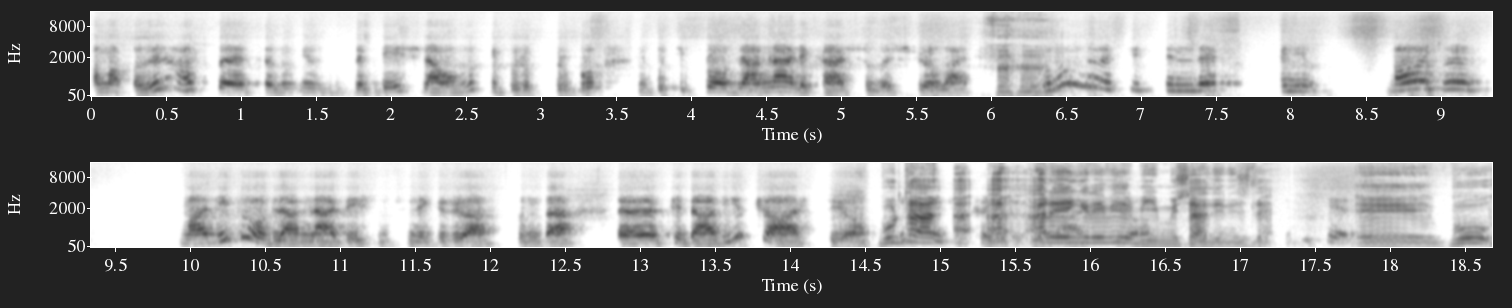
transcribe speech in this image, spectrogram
Ama ağır hastaysanız %5 ila 10'luk bir gruptur bu. Bu tip problemlerle karşılaşıyorlar. Hı hı. Bunun ötesinde hani bazı maddi problemler de işin içine giriyor aslında. E, tedavi yükü artıyor. Burada İş a- yükü a- araya girebilir artıyor. miyim müsaadenizle? Evet. Bu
